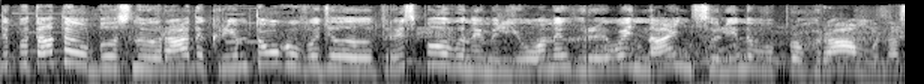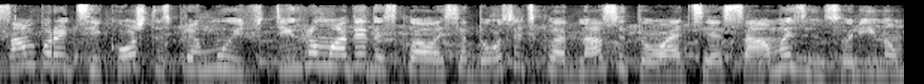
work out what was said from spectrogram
Депутати обласної ради, крім того, виділили 3,5 мільйони гривень на інсулінову програму. Насамперед ці кошти спрямують в ті громади, де склалася досить складна ситуація саме з інсуліном.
